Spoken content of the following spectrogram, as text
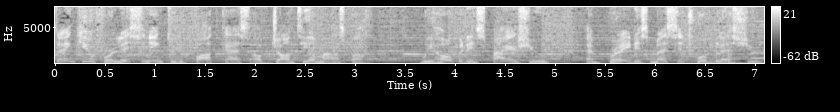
Thank you for listening to the podcast of John Thiel Maasbach. We hope it inspires you and pray this message will bless you.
